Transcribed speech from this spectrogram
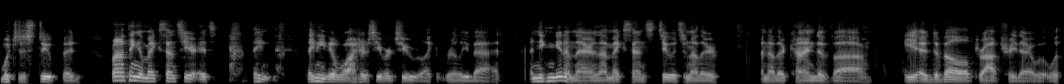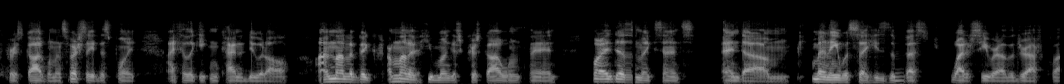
which is stupid. But I think it makes sense here. It's they they need a wide receiver too, like really bad, and you can get him there, and that makes sense too. It's another another kind of uh, he a developed route tree there with, with Chris Godwin, especially at this point. I feel like he can kind of do it all. I'm not a big, I'm not a humongous Chris Godwin fan, but it does make sense. And um, many would say he's the best wide receiver out of the draft class.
